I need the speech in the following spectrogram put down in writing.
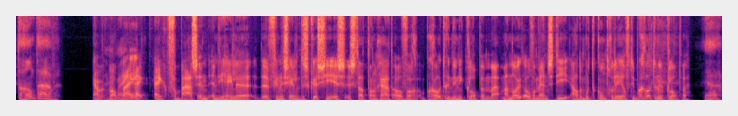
te handhaven. Ja, wat mij ik- eigenlijk, eigenlijk verbaast in, in die hele de financiële discussie... Is, is dat dan gaat over begrotingen die niet kloppen... Maar, maar nooit over mensen die hadden moeten controleren of die begrotingen kloppen. Ja,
